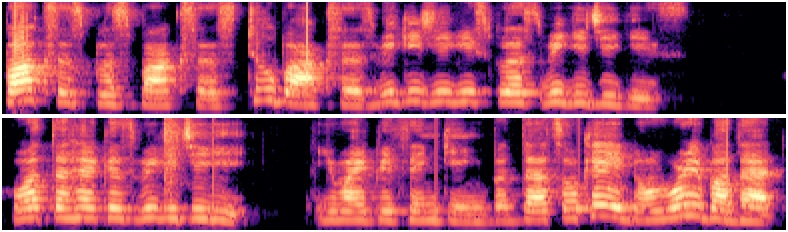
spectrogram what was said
boxes plus boxes, two boxes, wiggy jiggies plus wiggy jiggies. What the heck is wiggy jiggy? You might be thinking, but that's OK. Don't worry about that.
